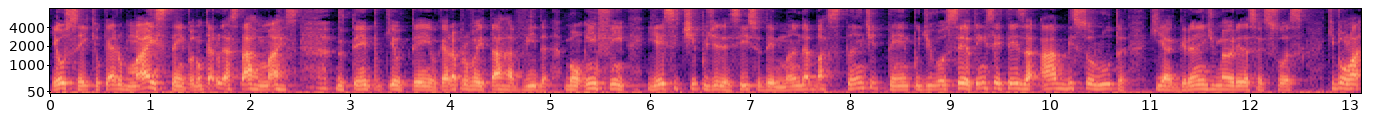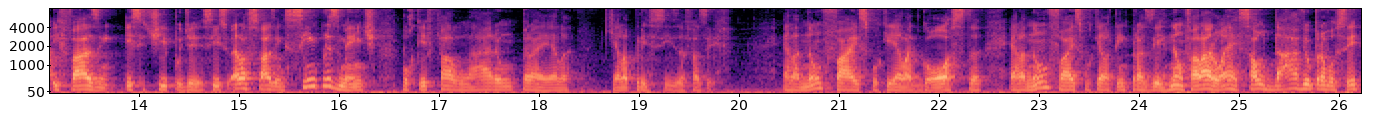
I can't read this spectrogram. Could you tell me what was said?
eu sei que eu quero mais tempo, eu não quero gastar mais do tempo que eu tenho, eu quero aproveitar a vida. Bom, enfim, e esse tipo de exercício demanda bastante tempo de você. Eu tenho certeza absoluta que a grande maioria das pessoas que vão lá e fazem esse tipo de exercício, elas fazem simplesmente porque falaram para ela que ela precisa fazer. Ela não faz porque ela gosta, ela não faz porque ela tem prazer. Não, falaram, é saudável para você,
